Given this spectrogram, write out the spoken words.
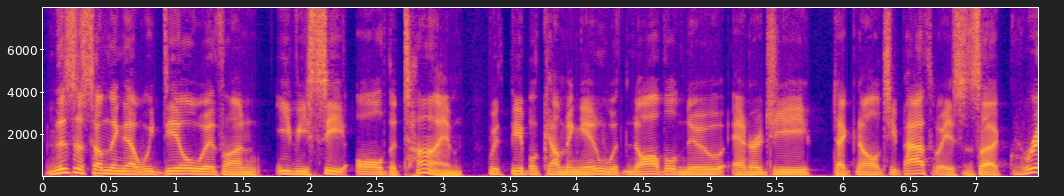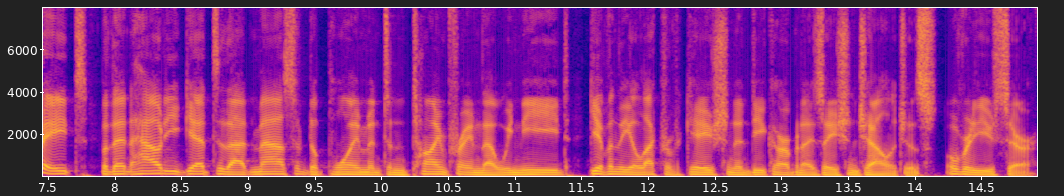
And this is something that we deal with on EVC all the time with people coming in with novel new energy technology pathways. It's like great, but then how do you get to that massive deployment and time frame that we need given the electrification and decarbonization challenges? Over to you, Sara.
